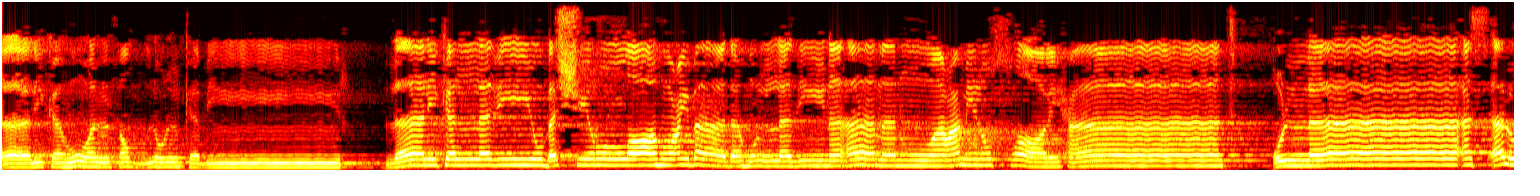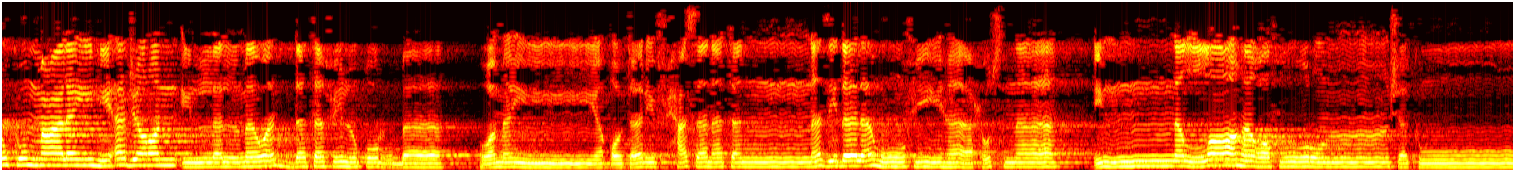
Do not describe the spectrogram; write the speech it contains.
ذلك هو الفضل الكبير ذلك الذي يبشر الله عباده الذين امنوا وعملوا الصالحات قل لا اسالكم عليه اجرا الا الموده في القربى ومن يقترف حسنه نزد له فيها حسنا إن الله غفور شكور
